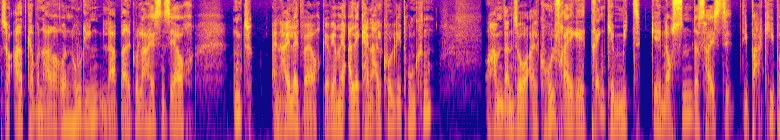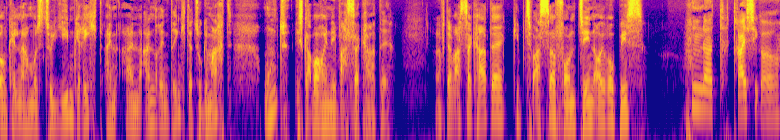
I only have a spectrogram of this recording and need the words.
so Art Carbonara-Nudeln, La Pergola heißen sie auch. Und ein Highlight war auch, gell, wir haben ja alle keinen Alkohol getrunken, haben dann so alkoholfreie Getränke mitgenossen. Das heißt, die Barkeeper und Kellner haben uns zu jedem Gericht einen, einen anderen Drink dazu gemacht. Und es gab auch eine Wasserkarte. Und auf der Wasserkarte gibt's Wasser von 10 Euro bis 130 Euro.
